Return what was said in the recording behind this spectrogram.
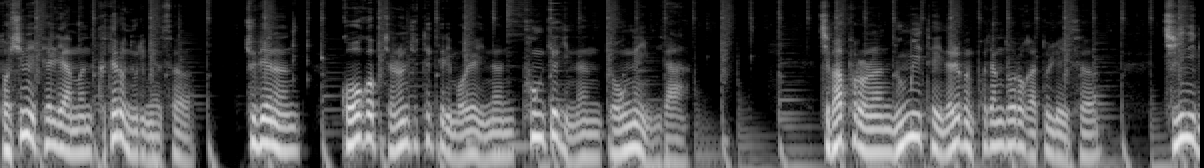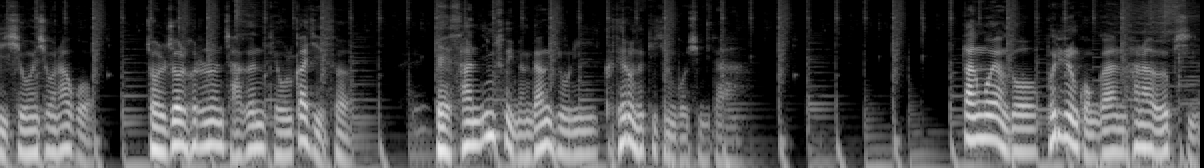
도심의 편리함은 그대로 누리면서 주변은 고급 전원주택들이 모여 있는 품격 있는 동네입니다. 집 앞으로는 6m의 넓은 포장도로가 뚫려 있어 진입이 시원시원하고 졸졸 흐르는 작은 개울까지 있어 대산 임수의 명당 기운이 그대로 느껴지는 곳입니다. 땅 모양도 버리는 공간 하나 없이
